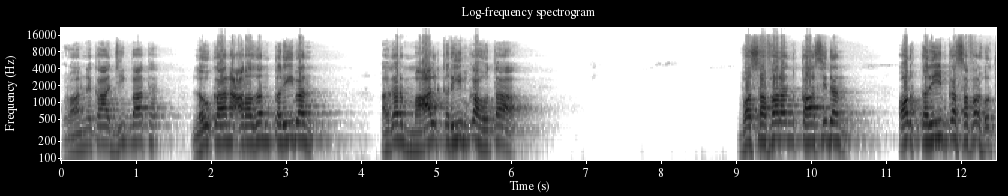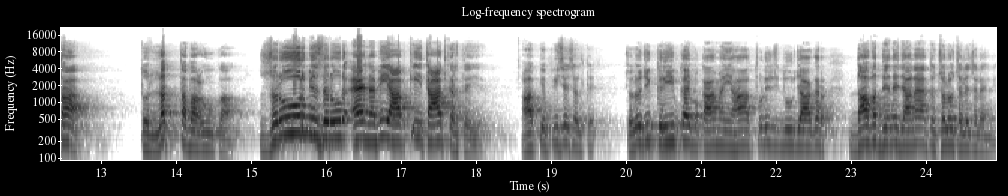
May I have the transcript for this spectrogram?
قرآن نے کہا عجیب بات ہے۔ لوکان ارزن قریباً، اگر مال قریب کا ہوتا و سفر قاصدن اور قریب کا سفر ہوتا، تو لت تباؤ کا ضرور بھی ضرور اے نبی آپ کی اطاعت کرتے یہ، آپ کے پیچھے چلتے۔ چلو جی قریب کا مقام ہے، یہاں تھوڑی سی دور جا کر دعوت دینے جانا ہے تو چلو چلے چلیں گے۔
